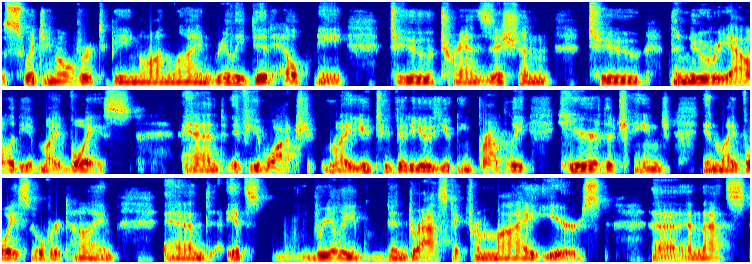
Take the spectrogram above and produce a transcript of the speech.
switching over to being online really did help me to transition to the new reality of my voice and if you watch my YouTube videos, you can probably hear the change in my voice over time. And it's really been drastic from my ears. Uh, and that's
